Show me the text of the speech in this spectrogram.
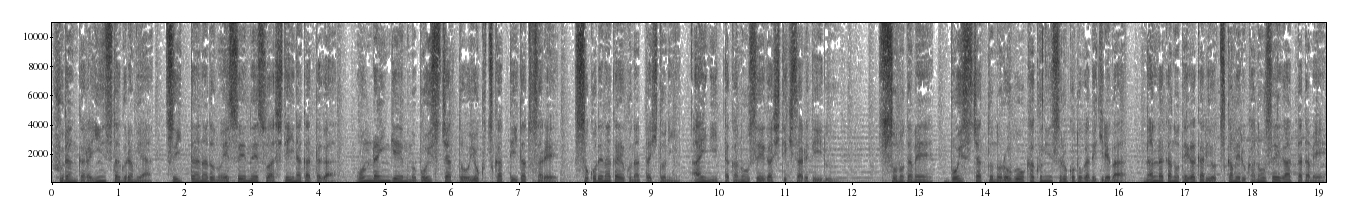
普段からインスタグラムやツイッターなどの SNS はしていなかったが、オンラインゲームのボイスチャットをよく使っていたとされ、そこで仲良くなった人に会いに行った可能性が指摘されている。そのため、ボイスチャットのログを確認することができれば、何らかの手がかりをつかめる可能性があったため、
